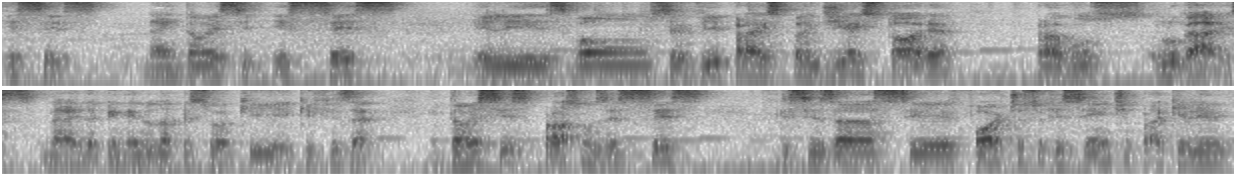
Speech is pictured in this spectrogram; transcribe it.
ICs. Né? Então, esses ICs eles vão servir para expandir a história para alguns lugares, né? dependendo da pessoa que, que fizer. Então, esses próximos ICs precisa ser forte o suficiente para que ele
